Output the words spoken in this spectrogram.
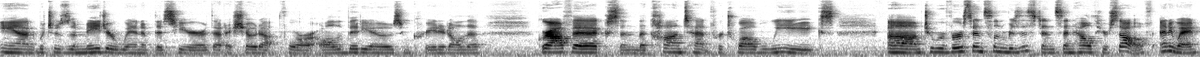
and which was a major win of this year that I showed up for all the videos and created all the graphics and the content for 12 weeks um, to reverse insulin resistance and health yourself. Anyway,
